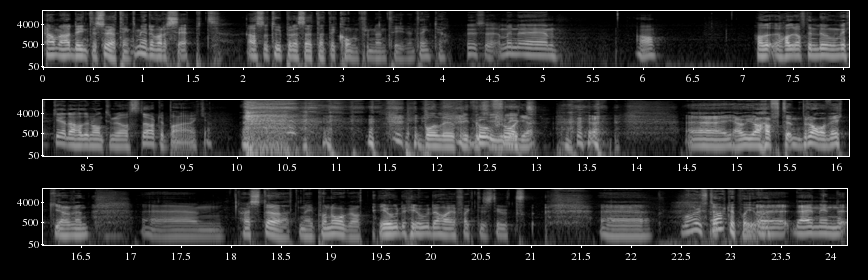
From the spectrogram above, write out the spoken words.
Ja, men det är inte så jag tänkte mer det var recept. Alltså typ på det sättet att det kom från den tiden tänkte jag. Så Men, eh, ja. Hade, hade du haft en lugn vecka eller hade du någonting du har stört dig på den här veckan? Bollar upp lite God fråga. tydligt. Eh, jag, jag har haft en bra vecka men ehm, har jag stört mig på något? Jo, jo det har jag faktiskt gjort. Eh, Vad har du stört dig på Johan? Eh, nej, min,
